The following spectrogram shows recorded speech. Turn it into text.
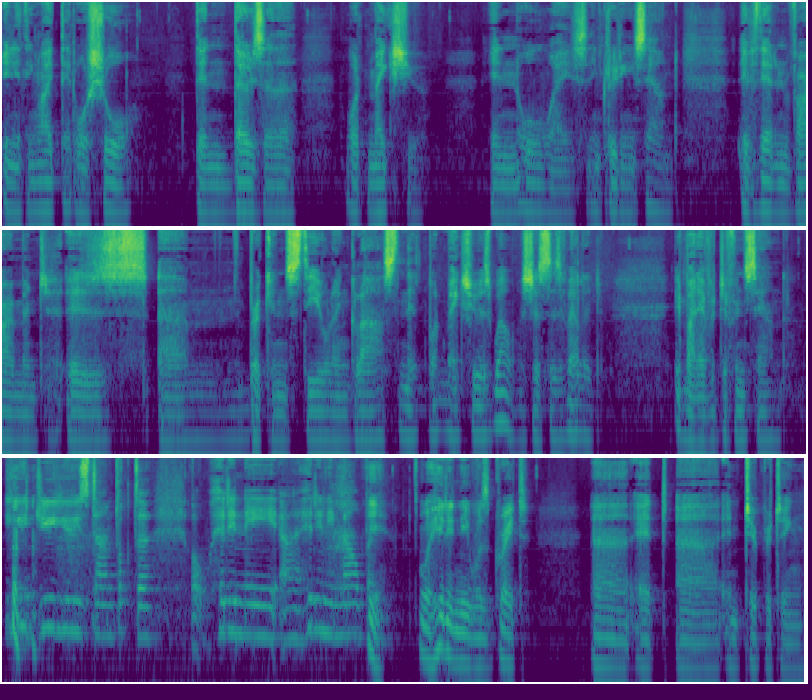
anything like that or shore, then those are what makes you in all ways, including sound. If that environment is um, brick and steel and glass, then that's what makes you as well. It's just as valid. It might have a different sound. You, you used um, Dr. Oh, Hirini, uh, Hirini Melbourne. Yeah. Well, Hirini was great uh, at uh, interpreting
